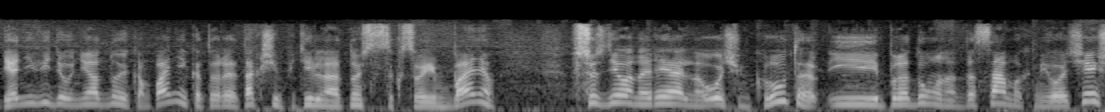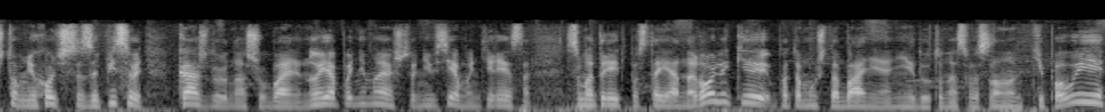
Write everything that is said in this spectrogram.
Я не видел ни одной компании, которая так щепетильно относится к своим баням. Все сделано реально очень круто и продумано до самых мелочей, что мне хочется записывать каждую нашу баню. Но я понимаю, что не всем интересно смотреть постоянно ролики, потому что бани, они идут у нас в основном типовые,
